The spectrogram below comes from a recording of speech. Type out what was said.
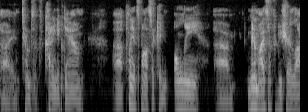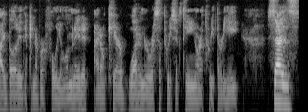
uh, in terms of cutting it down uh, plan sponsor can only um, minimize their fiduciary liability. They can never fully eliminate it. I don't care what an ERISA 316 or a 338 says.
